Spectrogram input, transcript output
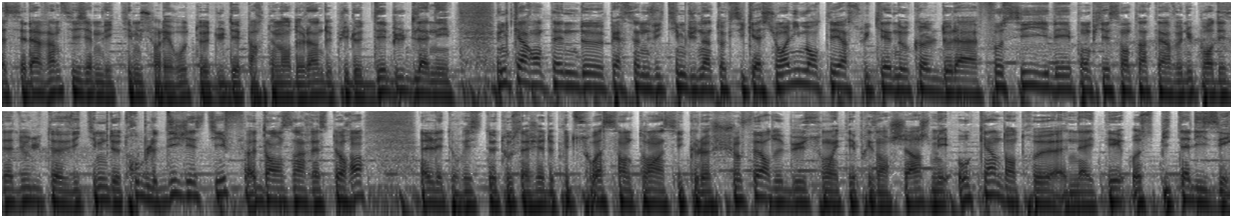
C'est la 26e victime sur les routes du département de l'Ain depuis le début de l'année. Une quarantaine de personnes victimes d'une intoxication alimentaire ce week-end au col de la Faucille. Les pompiers sont intervenus pour des adultes victimes de troubles digestifs dans un restaurant. Les touristes, tous âgés de plus de 60 ans, ainsi que le chauffeur de bus ont été pris en charge, mais aucun d'entre eux n'a été hospitalisé.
